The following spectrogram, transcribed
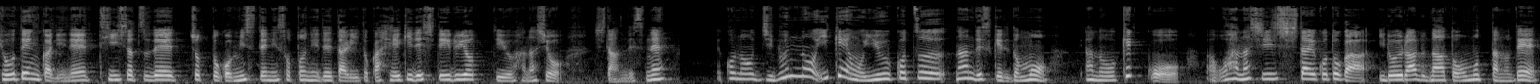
氷点下にね T シャツでちょっとゴミ捨てに外に出たりとか平気でしているよっていう話をしたんですね。この自分の意見を言うコツなんですけれども、あの、結構お話ししたいことがいろいろあるなと思ったので、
